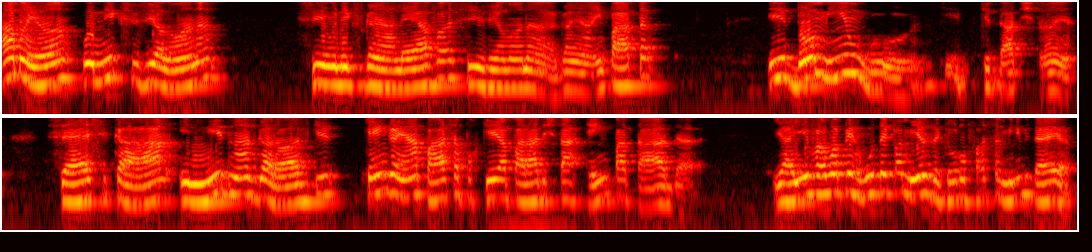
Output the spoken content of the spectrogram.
amanhã, o Knicks e Zielona. Se o Knicks ganhar, leva. Se Zielona ganhar, empata. E domingo, que, que data estranha, CSKA e Nid Nazgarovk. Quem ganhar passa porque a parada está empatada. E aí vai uma pergunta aí para mesa que eu não faço a mínima ideia.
